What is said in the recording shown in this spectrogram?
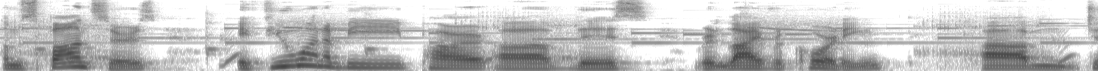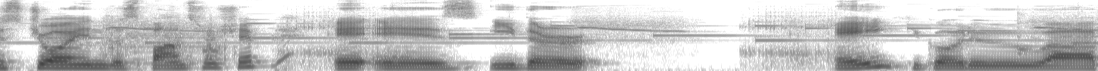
some sponsors. If you want to be part of this live recording, um, just join the sponsorship. It is either A, you go to uh,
